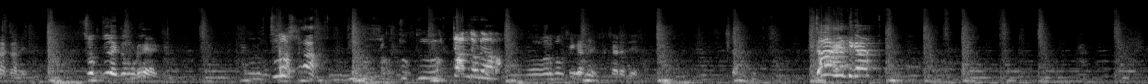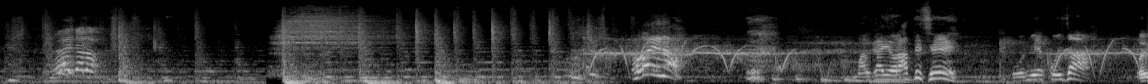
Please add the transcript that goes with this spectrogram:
তাকালে। চোখ দিয়ে একদম উঠে আসবে ঠিক আছে ছেড়ে দে। যা এখান থেকে। চলো ওই মেয়ে ওই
